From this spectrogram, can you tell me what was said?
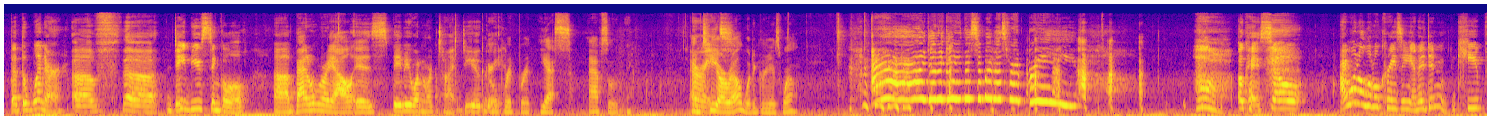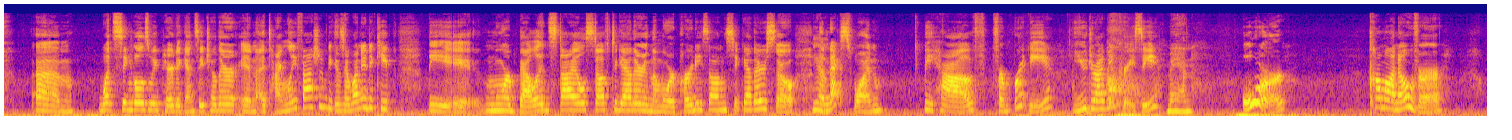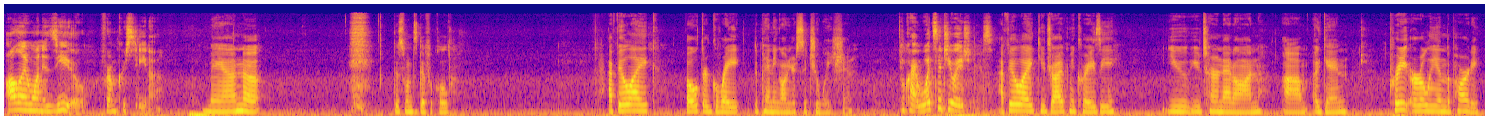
that the winner of the debut single uh, Battle Royale is "Baby One More Time." Do you agree? Brit Brit. Yes, absolutely. All And right. TRL would agree as well. ah, I dedicated this to my best friend Bree. okay, so I went a little crazy and I didn't keep um, what singles we paired against each other in a timely fashion because I wanted to keep the more ballad style stuff together and the more party songs together. So Yeah. the next one we have from Britney, You Drive Me Crazy Man, or Come On Over, All I Want Is You from Christina. man. Uh, this one's difficult. I feel like both are great depending on your situation. Okay, what situations? I feel like you drive me crazy. You you turn that on um, again pretty early in the party,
